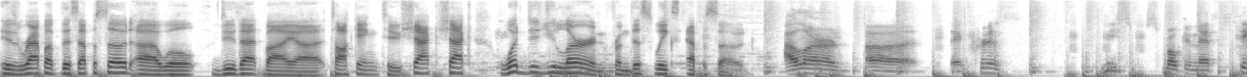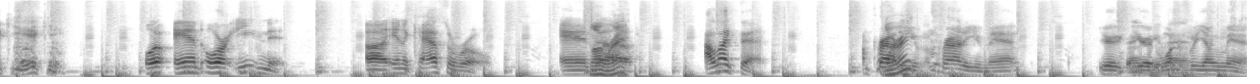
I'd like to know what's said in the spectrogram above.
is wrap up this episode. Uh, we'll do that by uh, talking to Shaq. Shaq, what did you learn from this week's episode? I learned uh, that Chris be smoking that sticky icky, or and or eating it uh, in a casserole. And All uh. I like that. I'm proud All right. of you. I'm proud of you, man. You're Thank you're you, a wonderful man. young man.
